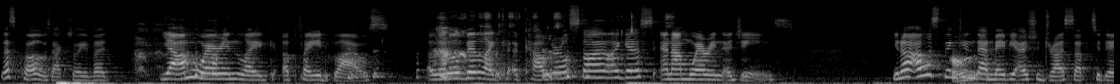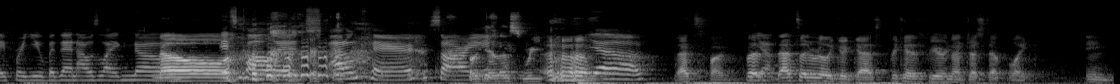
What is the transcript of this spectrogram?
that's close actually. But yeah, I'm wearing like a plaid blouse, a little bit like a cowgirl style, I guess, and I'm wearing a jeans. You know, I was oh. thinking Oh. that maybe I should dress up today for you, but then I was like, no, No. it's college. I don't care. Sorry. Okay, let's read. yeah. That's fun, but Yeah. that's a really good guess because you're not dressed up like in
